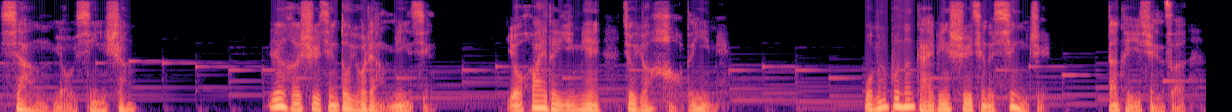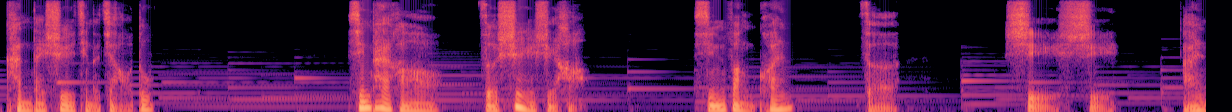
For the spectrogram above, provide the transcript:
相由心生。任何事情都有两面性，有坏的一面，就有好的一面。我们不能改变事情的性质，但可以选择看待事情的角度。心态好，则事事好；心放宽，则事事安。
